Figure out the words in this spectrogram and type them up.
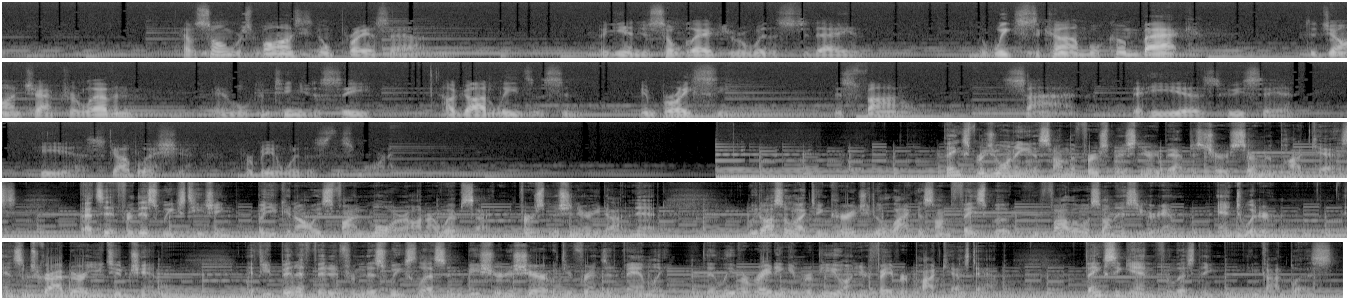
have a song response. He's going to pray us out. And again, just so glad you were with us today. And the weeks to come, we'll come back to John chapter 11 and we'll continue to see how God leads us in embracing this final sign that He is who He said He is. God bless you for being with us this morning. Thanks for joining us on the First Missionary Baptist Church Sermon Podcast. That's it for this week's teaching, but you can always find more on our website, firstmissionary.net. We'd also like to encourage you to like us on Facebook, follow us on Instagram and Twitter, and subscribe to our YouTube channel. If you benefited from this week's lesson, be sure to share it with your friends and family, then leave a rating and review on your favorite podcast app. Thanks again for listening, and God bless.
